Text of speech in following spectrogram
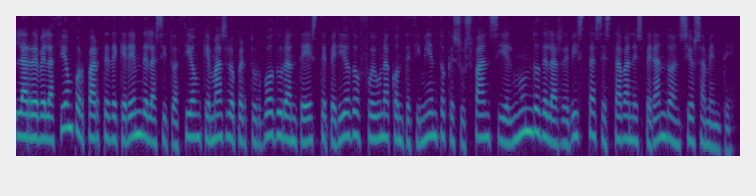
La revelación por parte de Kerem de la situación que más lo perturbó durante este periodo fue un acontecimiento que sus fans y el mundo de las revistas estaban esperando ansiosamente.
